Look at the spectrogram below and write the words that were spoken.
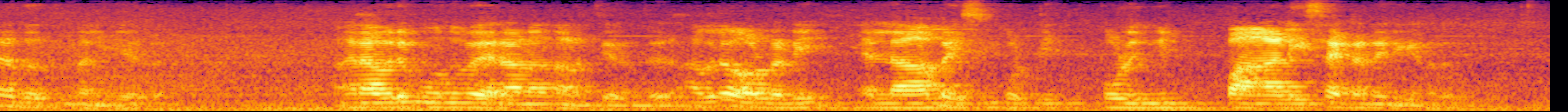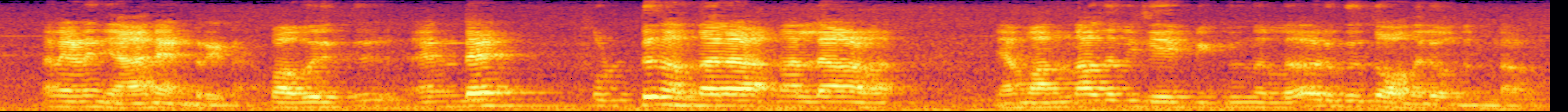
നേതൃത്വം നൽകിയത്. അങ്ങനെ അവർ മൂന്ന് പേരാണ് നടത്തിയിരുന്നത്. അവർ ഓൾറെഡി എല്ലാ പൈസയും പൊട്ടി പൊളിഞ്ഞ് പാളീസായിട്ടാണ് ഇരിക്കുന്നത്. അങ്ങനെയാണ് ഞാൻ എന്റർ ചെയ്യുന്നത്. അപ്പോൾ അവർക്ക് എന്റെ ഫുഡ് നന്നല നല്ലതാണ്. ഞാൻ വന്നത് വിജയിപ്പിക്കും എന്നുള്ളത് അവർക്ക് തോന്നൽ വന്നിട്ടുണ്ടാവും.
